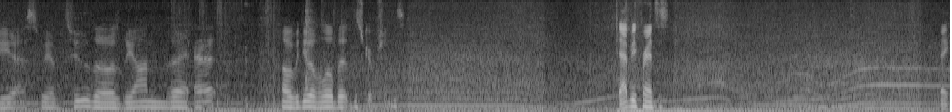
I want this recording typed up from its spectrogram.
Yes, we have two of those. Beyond that, oh, we do have a little bit of descriptions. Abby Francis. Hey.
